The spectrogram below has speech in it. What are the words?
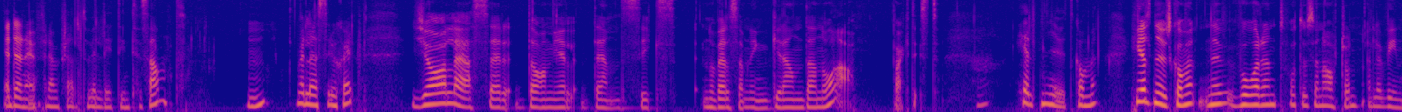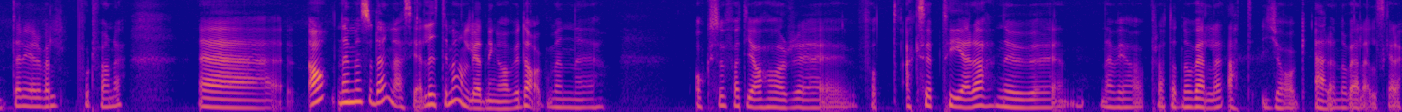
Ja, den är framförallt väldigt intressant. Mm. Vad läser du själv? Jag läser Daniel Denziks novellsamling Grand Danois, faktiskt. Helt nyutkommen. Helt nyutkommen nu, våren 2018, eller vinter är det väl fortfarande. Eh, ja, nej men så den läser jag, lite med anledning av idag, men eh, också för att jag har eh, fått acceptera nu eh, när vi har pratat noveller att jag är en novellälskare.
